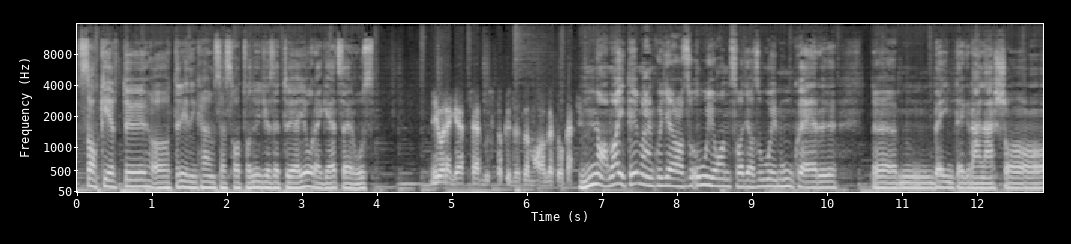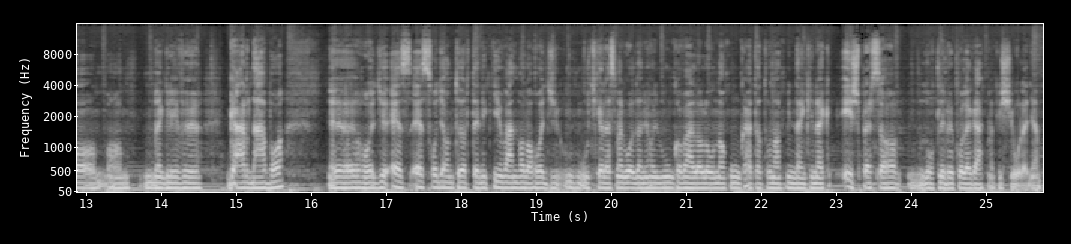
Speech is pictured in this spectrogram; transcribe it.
szakértő, a Training 360 ügyvezetője. Jó reggelt, szervusz! Jó reggelt, szervusztok, üdvözlöm a hallgatókat. Na, mai témánk ugye az újonc, vagy az új munkaerő beintegrálása a, a meglévő gárdába, hogy ez, ez hogyan történik. Nyilván valahogy úgy kell ezt megoldani, hogy munkavállalónak, munkáltatónak, mindenkinek, és persze a ott lévő kollégáknak is jó legyen.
